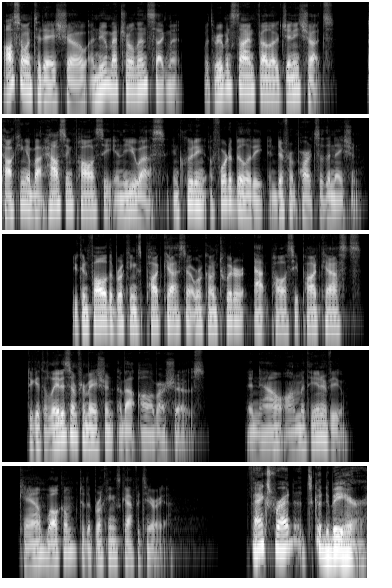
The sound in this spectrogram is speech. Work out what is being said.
Also on today's show, a new Metro Lens segment with Rubenstein Fellow Jenny Schuetz talking about housing policy in the U.S., including affordability in different parts of the nation. You can follow the Brookings Podcast Network on Twitter at Policy Podcasts to get the latest information about all of our shows. And now on with the interview. Cam, welcome to the Brookings Cafeteria. Thanks, Fred. It's good to be here.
